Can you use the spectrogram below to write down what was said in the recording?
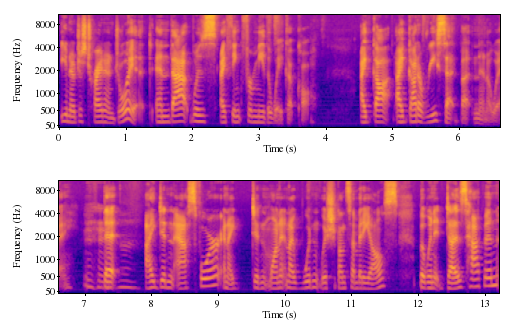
you know just try to enjoy it. And that was i think for me the wake up call. I got i got a reset button in a way that i didn't ask for and i didn't want it and i wouldn't wish it on somebody else but when it does happen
